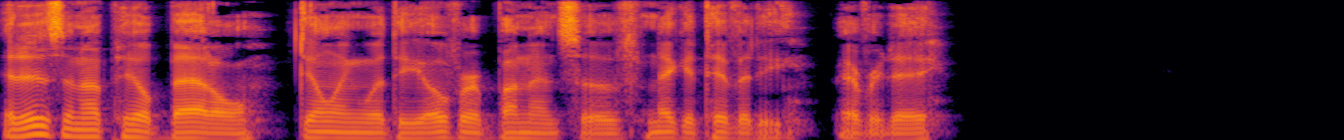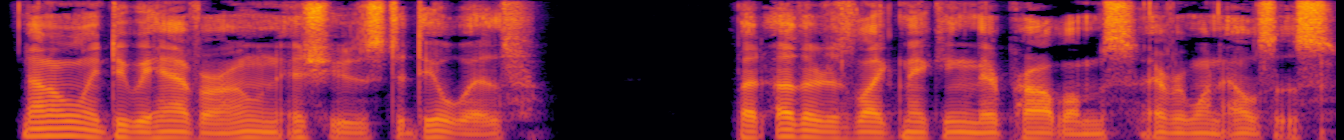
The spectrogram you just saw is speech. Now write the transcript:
It is an uphill battle dealing with the overabundance of negativity every day. Not only do we have our own issues to deal with, but others like making their problems everyone else's.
